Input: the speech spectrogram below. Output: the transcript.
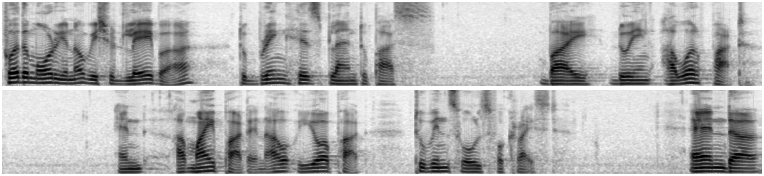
Furthermore, you know, we should labor to bring His plan to pass by doing our part and uh, my part and our, your part to win souls for Christ. And uh,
